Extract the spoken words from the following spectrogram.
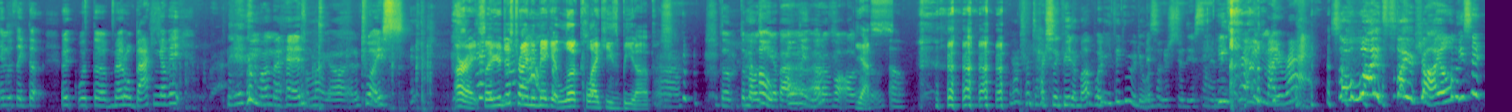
and with like the like with the metal backing of it, hit him on the head Oh my god. twice. All right, so you're just trying to make it look like he's beat up. Uh, the the most Oh, beat up out, only out look? of all. Yes. Oh, Out of, you're not trying to actually beat him up. What do you think you were doing? Misunderstood the assignment. he threatened my rat. So what? It's not your child. He said,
